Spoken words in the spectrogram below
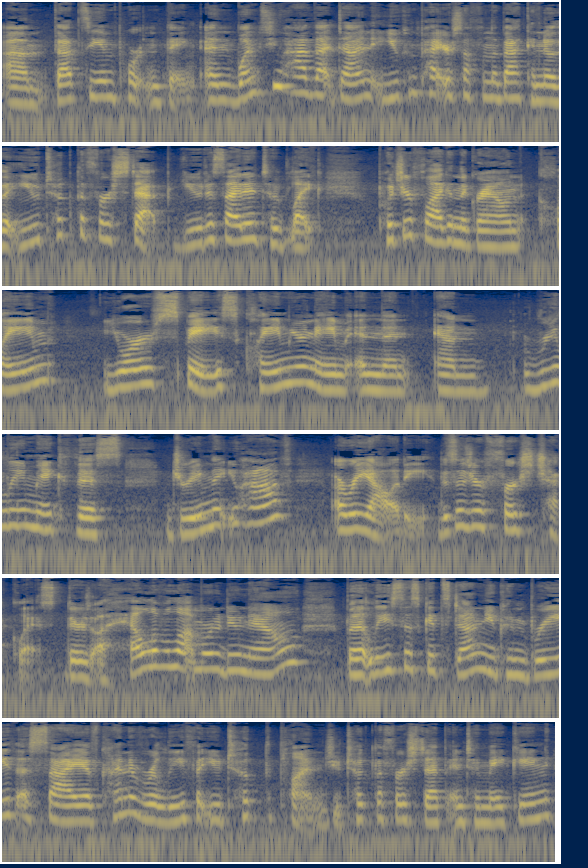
Um, that's the important thing. And once you have that done, you can pat yourself on the back and know that you took the first step. You decided to like put your flag in the ground, claim your space, claim your name, and then and really make this dream that you have a reality. This is your first checklist. There's a hell of a lot more to do now, but at least this gets done. You can breathe a sigh of kind of relief that you took the plunge. You took the first step into making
